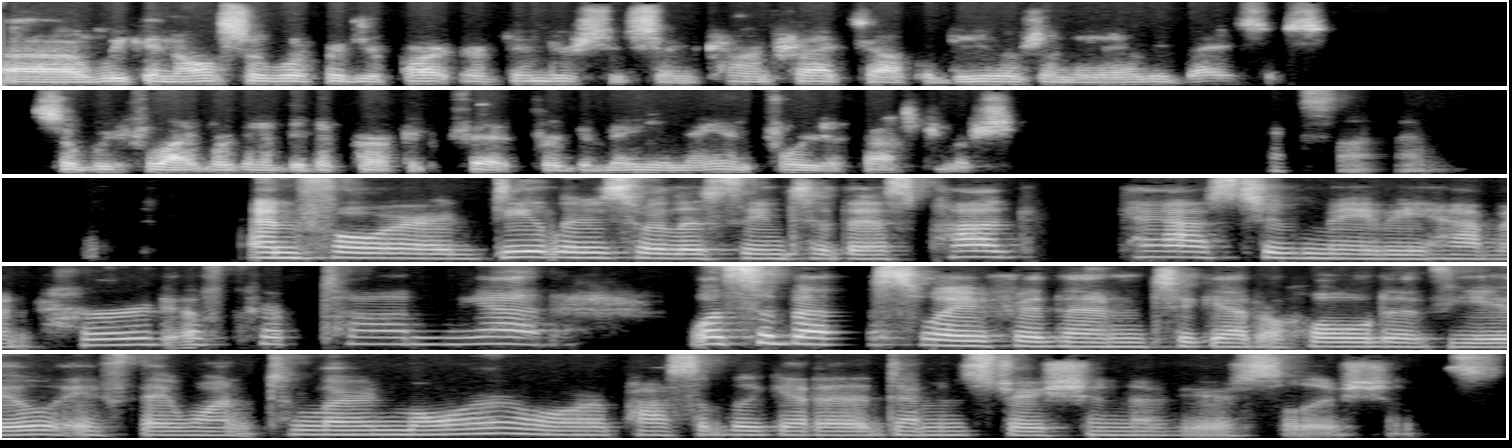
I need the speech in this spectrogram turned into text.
Uh, we can also work with your partner vendors who send contracts out to dealers on a daily basis. So we feel like we're going to be the perfect fit for Dominion and for your customers. Excellent. And for dealers who are listening to this podcast who maybe haven't heard of Crypton yet, What's the best way for them to get a hold of you if they want to learn more or possibly get a demonstration of your solutions?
